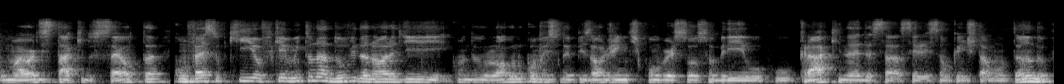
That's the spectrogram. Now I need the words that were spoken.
o maior destaque do Celta. Confesso que eu fiquei muito na dúvida na hora de, quando logo no começo do episódio a gente conversou sobre o, o craque, né, dessa seleção que a gente está montando.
